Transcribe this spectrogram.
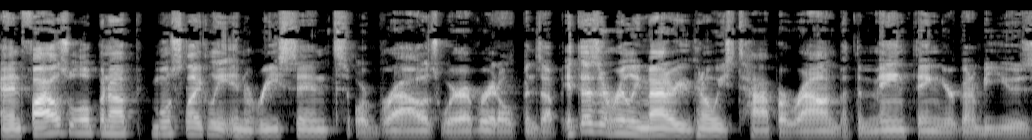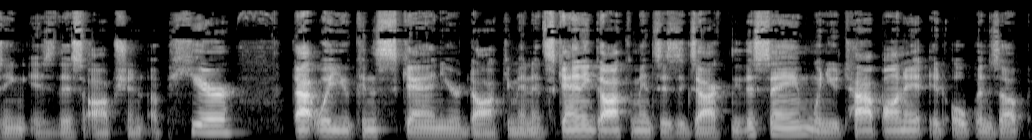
and files will open up most likely in recent or browse wherever it opens up. It doesn't really matter. You can always tap around, but the main thing you're going to be using is this option up here. That way you can scan your document. And scanning documents is exactly the same. When you tap on it, it opens up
